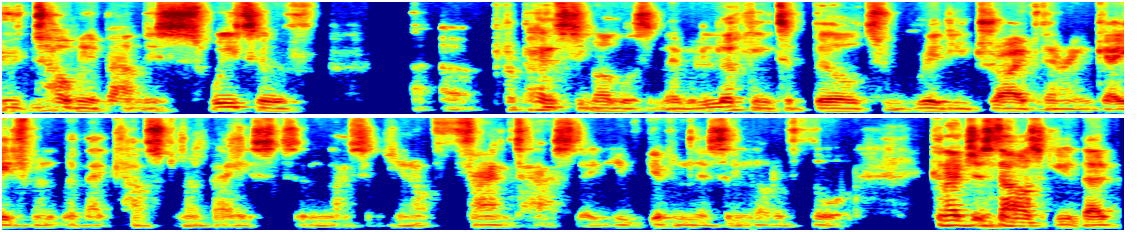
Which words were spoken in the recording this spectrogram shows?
who told me about this suite of uh, propensity models that they were looking to build to really drive their engagement with their customer base. And I said, you know, fantastic. You've given this a lot of thought. Can I just ask you though,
